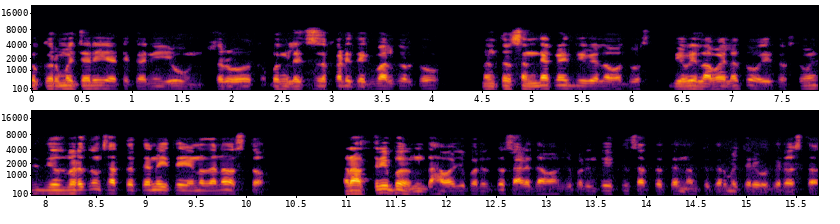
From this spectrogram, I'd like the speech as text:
तो कर्मचारी या ठिकाणी येऊन सर्व बंगल्याची सकाळी देखभाल करतो. नंतर संध्याकाळी दिवे लावत दिवे लावायला तो येत असतो. म्हणजे दिवसभरातून सातत्यानं इथे येणं जाणं असतं. रात्री पण दहा वाजेपर्यंत साडे दहा वाजेपर्यंत इथे सातत्यानं आमचे कर्मचारी वगैरे असतात.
